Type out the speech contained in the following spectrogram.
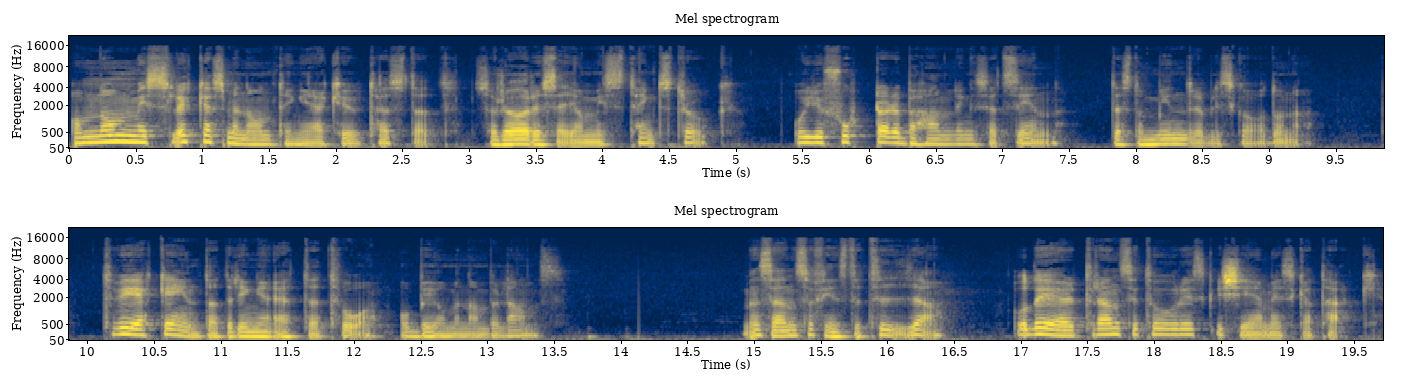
Om någon misslyckas med någonting i akuttestet så rör det sig om misstänkt stroke. Och ju fortare behandling sätts in, desto mindre blir skadorna. Tveka inte att ringa 112 och be om en ambulans. Men sen så finns det TIA. Och det är transitorisk kemisk attack.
